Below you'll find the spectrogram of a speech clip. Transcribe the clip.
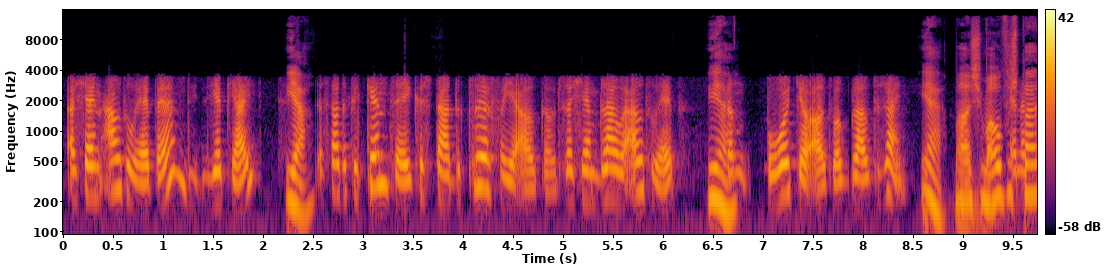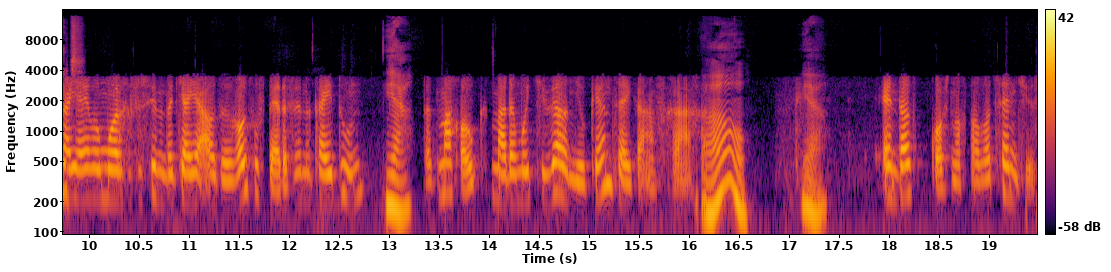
als jij een auto hebt, hè, die, die heb jij, Ja, daar staat op je kenteken staat de kleur van je auto. Dus als jij een blauwe auto hebt, ja, dan behoort jouw auto ook blauw te zijn. ja. Maar als je hem En dan kan overspuit... jij wel morgen verzinnen dat jij je auto rood wil verven. En dan kan je het doen. Ja. Dat mag ook. Maar dan moet je wel een nieuw kenteken aanvragen. Oh, ja. En dat kost nog wel wat centjes.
